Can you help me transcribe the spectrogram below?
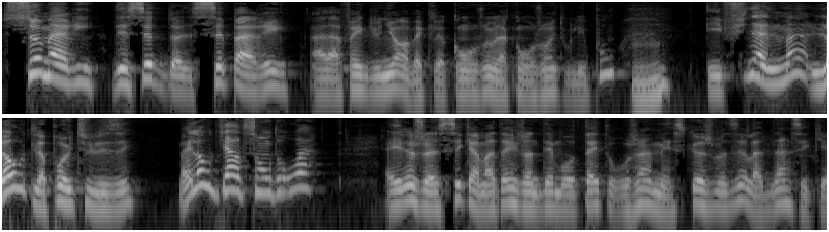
ce mari décide de le séparer à la fin de l'union avec le conjoint ou la conjointe ou l'époux, et finalement, l'autre l'a pas utilisé. Mais l'autre garde son droit. Et là, je sais qu'un matin, je donne des mots de tête aux gens, mais ce que je veux dire là-dedans, c'est que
